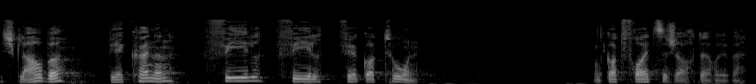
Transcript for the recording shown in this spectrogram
Ich glaube, wir können viel, viel für Gott tun. Und Gott freut sich auch darüber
